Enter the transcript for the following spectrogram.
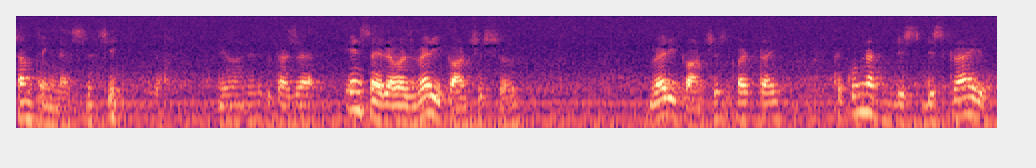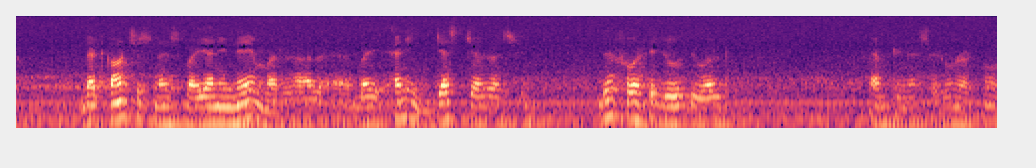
somethingness. You see, you know, because uh, inside I was very conscious, so very conscious, but I I could not dis- describe that consciousness by any name or, or uh, by any gesture or. Therefore, I use the word emptiness. I do not know.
